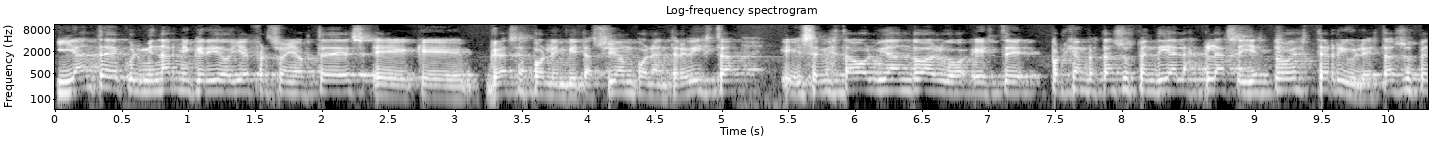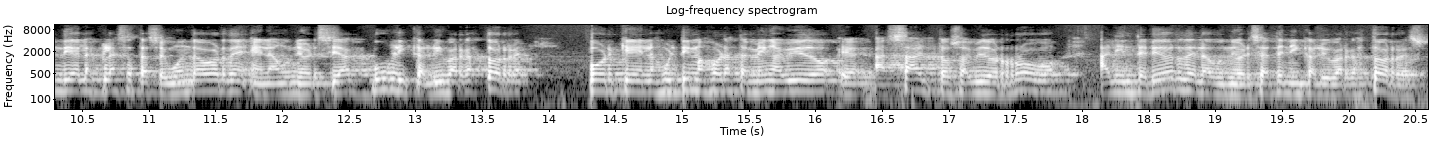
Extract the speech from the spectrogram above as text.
Y antes de culminar, mi querido Jefferson, y a ustedes, eh, que gracias por la invitación, por la entrevista, eh, se me estaba olvidando algo. Este, por ejemplo, están suspendidas las clases, y esto es terrible, están suspendidas las clases hasta segunda orden en la Universidad Pública Luis Vargas Torres, porque en las últimas horas también ha habido eh, asaltos, ha habido robo al interior de la Universidad Técnica Luis Vargas Torres.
